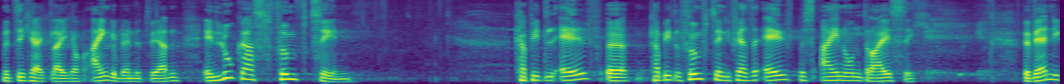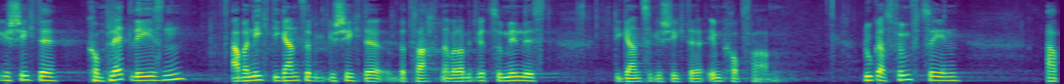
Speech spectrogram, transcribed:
mit Sicherheit gleich auch eingeblendet werden. In Lukas 15, Kapitel 11, äh, Kapitel 15, die Verse 11 bis 31. Wir werden die Geschichte komplett lesen, aber nicht die ganze Geschichte betrachten, aber damit wir zumindest die ganze Geschichte im Kopf haben. Lukas 15 ab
